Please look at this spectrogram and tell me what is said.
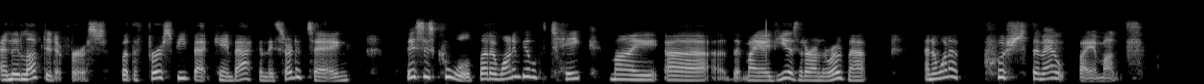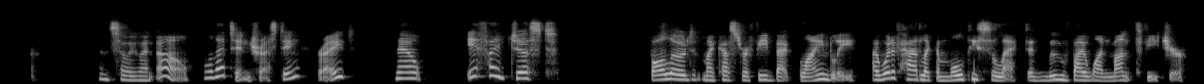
and they loved it at first. But the first feedback came back and they started saying, this is cool, but I want to be able to take my uh, that my ideas that are on the roadmap and I want to push them out by a month. And so we went, oh, well, that's interesting, right? Now, if I just followed my customer feedback blindly, I would have had like a multi select and move by one month feature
